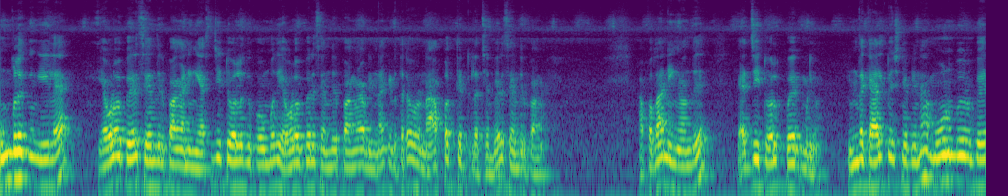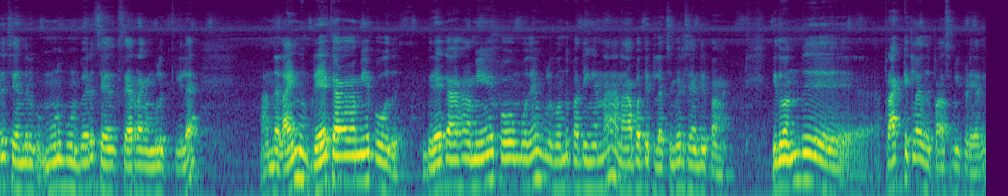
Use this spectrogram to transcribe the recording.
உங்களுக்கு கீழே எவ்வளோ பேர் சேர்ந்துருப்பாங்க நீங்கள் எஸ்ஜி டுவெலுக்கு போகும்போது எவ்வளோ பேர் சேர்ந்துருப்பாங்க அப்படின்னா கிட்டத்தட்ட ஒரு நாற்பத்தெட்டு லட்சம் பேர் சேர்ந்துருப்பாங்க. அப்போ தான் நீங்கள் வந்து எஸ்ஜி டுவெல்க்கு போயிருக்க முடியும். இந்த கால்குலேஷன் எப்படின்னா மூணு மூணு பேர் சேர்ந்துருக்கும் மூணு மூணு பேர் சே சேர்றாங்க உங்களுக்கு கீழே. அந்த லைன் பிரேக் ஆகாமையே போகுது. பிரேக் ஆகாமையே போகும்போதே உங்களுக்கு வந்து பார்த்திங்கன்னா நாற்பத்தெட்டு லட்சம் பேர் சேர்ந்துருப்பாங்க. இது வந்து ப்ராக்டிக்கலாக அது பாசிபிள் கிடையாது.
